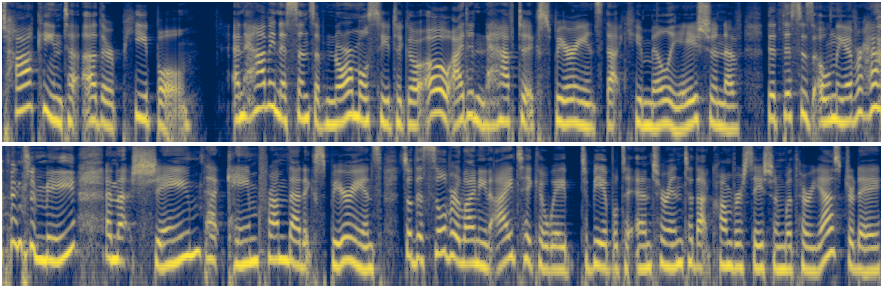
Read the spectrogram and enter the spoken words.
talking to other people and having a sense of normalcy to go, oh, I didn't have to experience that humiliation of that this has only ever happened to me and that shame that came from that experience. So the silver lining I take away to be able to enter into that conversation with her yesterday,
